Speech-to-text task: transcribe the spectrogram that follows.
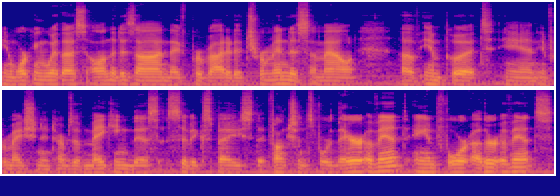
in working with us on the design. They've provided a tremendous amount of input and information in terms of making this a civic space that functions for their event and for other events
